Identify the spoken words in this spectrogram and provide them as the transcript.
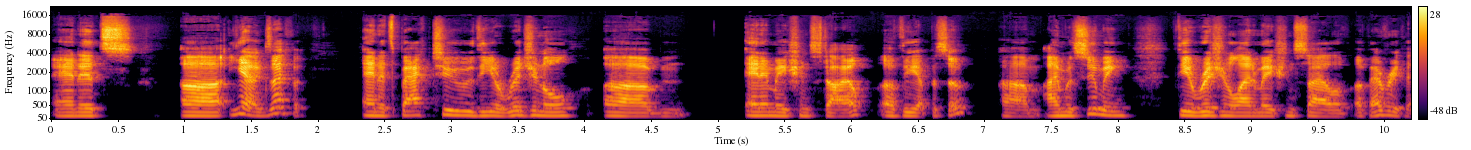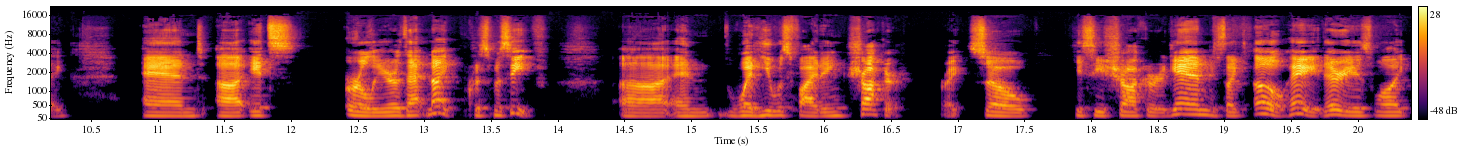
and it's uh, yeah, exactly. And it's back to the original um, animation style of the episode. Um, I'm assuming the original animation style of, of everything, and uh, it's earlier that night, Christmas Eve, uh, and when he was fighting Shocker, right? So he sees Shocker again. He's like, "Oh, hey, there he is." Well, like,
